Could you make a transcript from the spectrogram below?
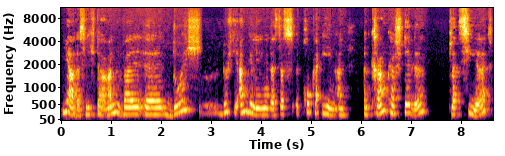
Ja, das liegt daran, weil äh, durch, durch die Angelegenheit, dass das Prokain an an kranker Stelle platziert,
